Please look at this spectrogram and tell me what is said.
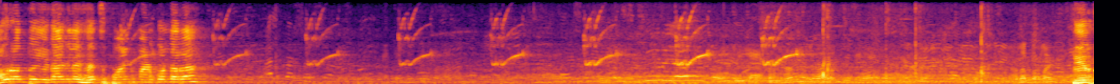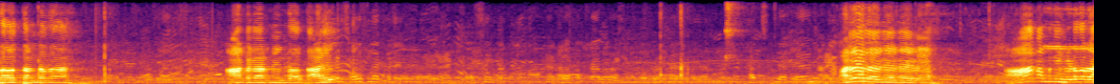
ಅವರಂತೂ ಈಗಾಗಲೇ ಹೆಚ್ಚು ಪಾಯಿಂಟ್ ಮಾಡ್ಕೊಂಡಾರ ತೀರ್ದಾಳ್ ತಂಡದ ಆಟಗಾರನಿಂದ ದಾಳಿ. ಅರೆ ಅರೆ. ಆ ನಮ್ನಿ ಹಿಡಿದ್ರ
